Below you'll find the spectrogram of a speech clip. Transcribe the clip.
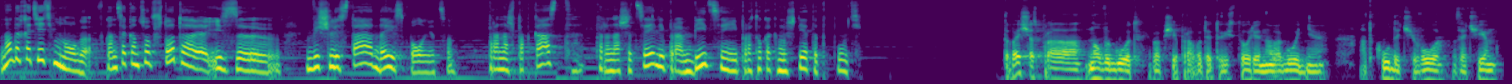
Надо хотеть много. В конце концов, что-то из э, виш-листа да исполнится. Про наш подкаст, про наши цели, про амбиции и про то, как мы шли этот путь. Давай сейчас про Новый год и вообще про вот эту историю новогоднюю. Откуда, чего, зачем.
